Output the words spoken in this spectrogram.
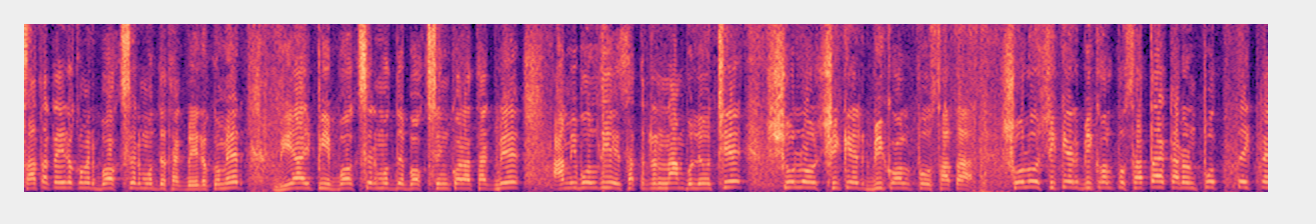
ছাতাটা এরকমের বক্সের মধ্যে থাকবে, এরকমের ভিআইপি বক্সের মধ্যে বক্সিং করা থাকবে। আমি বল দিয়ে এই ছাতাটার নাম বলে হচ্ছে ষোলো শিকের বিকল্প ছাতা। ষোলো শিকের বিকল্প ছাতা কারণ প্রত্যেকটা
